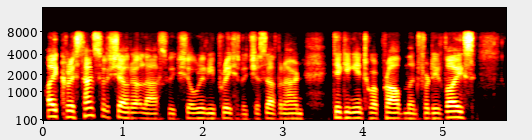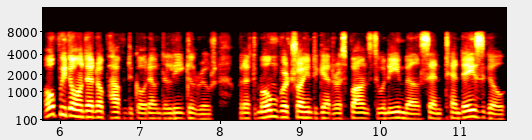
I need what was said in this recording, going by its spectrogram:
Hi, Chris. Thanks for the shout out last week's show. Really appreciated yourself and Aaron digging into our problem and for the advice. Hope we don't end up having to go down the legal route, but at the moment we're trying to get a response to an email sent 10 days ago,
